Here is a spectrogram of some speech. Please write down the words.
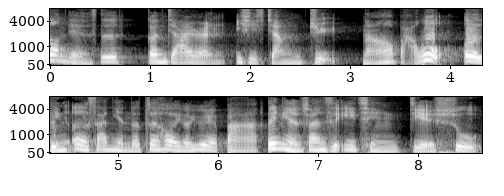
重点是跟家人一起相聚，然后把握二零二三年的最后一个月吧。这一年算是疫情结束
